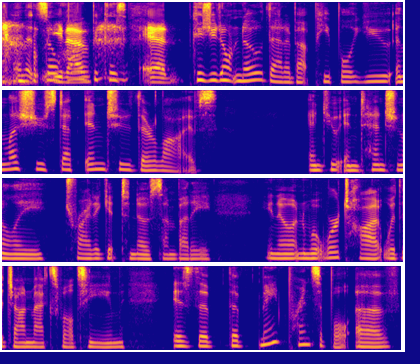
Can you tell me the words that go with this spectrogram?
And it's so hard know? because and because you don't know that about people. You unless you step into their lives, and you intentionally try to get to know somebody, you know, and what we're taught with the John Maxwell team is the the main principle of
